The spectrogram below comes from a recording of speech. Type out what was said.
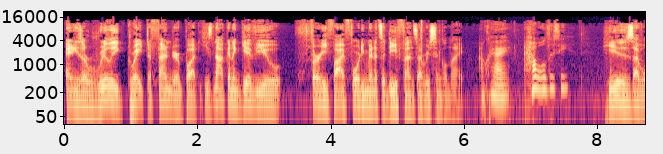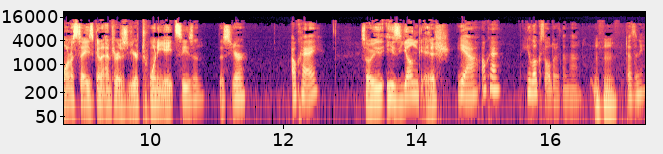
and he's a really great defender, but he's not going to give you 35, 40 minutes of defense every single night. Okay. How old is he? He is. I want to say he's going to enter his year 28 season this year. Okay. So he, he's young-ish. Yeah. Okay. He looks older than that, mm-hmm. doesn't he?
